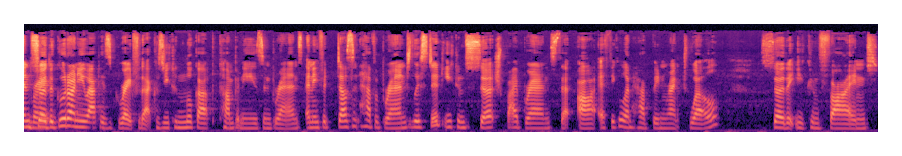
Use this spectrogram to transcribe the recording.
And so the Good On You app is great for that because you can look up companies and brands. And if it doesn't have a brand listed, you can search by brands that are ethical and have been ranked well so that you can find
